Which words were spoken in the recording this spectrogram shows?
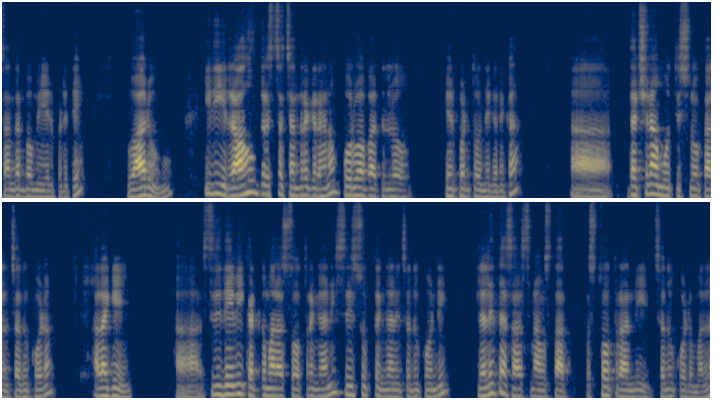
సందర్భం ఏర్పడితే వారు ఇది రాహుగ్రస్త చంద్రగ్రహణం పూర్వపాతుల్లో ఏర్పడుతోంది కనుక దక్షిణామూర్తి శ్లోకాలు చదువుకోవడం అలాగే శ్రీదేవి కట్కమాల స్తోత్రం కానీ శ్రీ సూక్తం కానీ చదువుకోండి. లలిత సహస్రనామ స్తోత్రాన్ని చదువుకోవడం వల్ల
